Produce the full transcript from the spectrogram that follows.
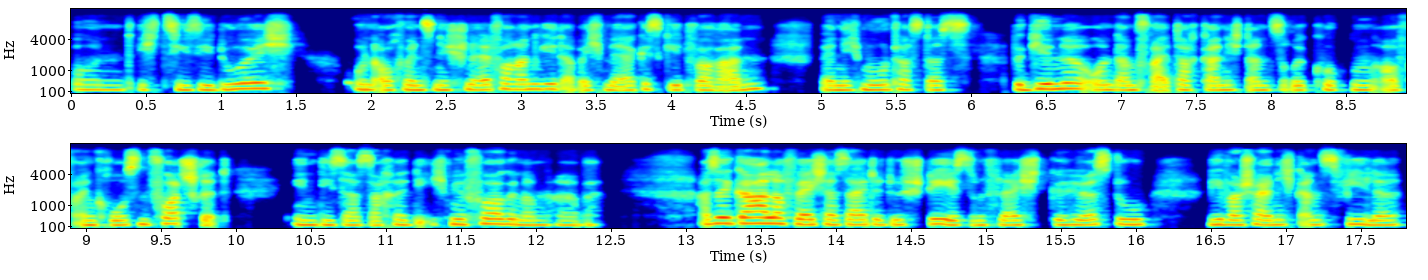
und ich ziehe sie durch? Und auch wenn es nicht schnell vorangeht, aber ich merke, es geht voran, wenn ich montags das beginne und am Freitag kann ich dann zurückgucken auf einen großen Fortschritt in dieser Sache, die ich mir vorgenommen habe. Also egal, auf welcher Seite du stehst und vielleicht gehörst du, wie wahrscheinlich ganz viele,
